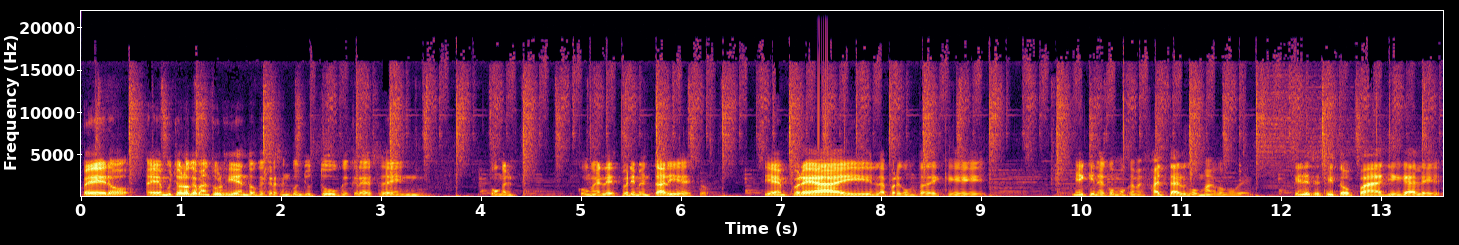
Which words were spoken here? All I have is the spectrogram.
Pero eh, muchos de los que van surgiendo, que crecen con YouTube, que crecen con el, con el experimentar y eso, siempre hay la pregunta de que, Miequina, como que me falta algo más, como que, ¿qué necesito para llegarle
